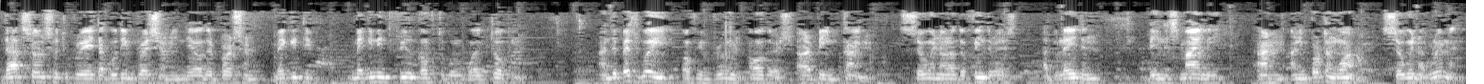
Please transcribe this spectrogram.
That's also to create a good impression in the other person, making it, making it feel comfortable while talking. And the best way of improving others are being kind, showing a lot of interest, adulating, being smiley, and an important one, showing agreement.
